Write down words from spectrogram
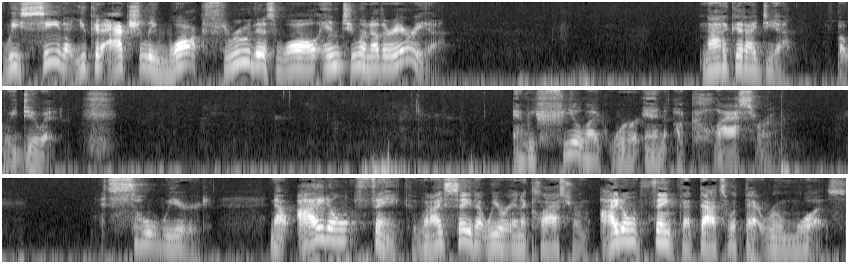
we see that you could actually walk through this wall into another area. Not a good idea, but we do it. And we feel like we're in a classroom. It's so weird. Now, I don't think, when I say that we were in a classroom, I don't think that that's what that room was.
